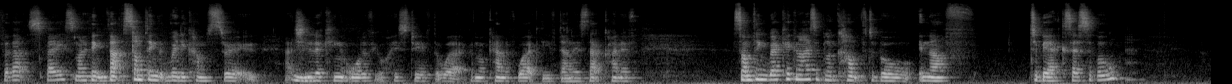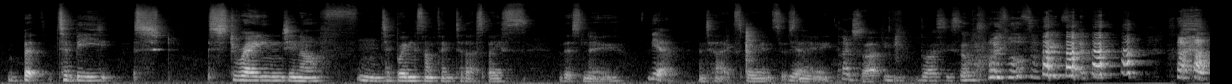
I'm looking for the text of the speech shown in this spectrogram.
for that space. And I think that's something that really comes through. Actually, Mm. looking at all of your history of the work and the kind of work that you've done is that kind of something recognizable and comfortable enough to be accessible, but to be st- strange enough Mm. to bring something to that space that's new yeah and to that experience that's Yeah. new. Thanks for that. You nicely summarised lots of things.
